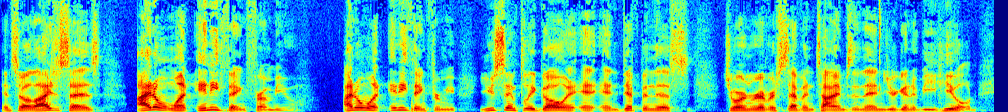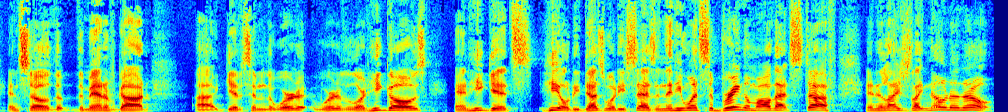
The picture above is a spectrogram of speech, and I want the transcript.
And so Elijah says, I don't want anything from you. I don't want anything from you. You simply go and, and dip in this Jordan River seven times, and then you're going to be healed. And so the, the man of God uh, gives him the word, word of the Lord. He goes and he gets healed. He does what he says. And then he wants to bring him all that stuff. And Elijah's like, no, no, no.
